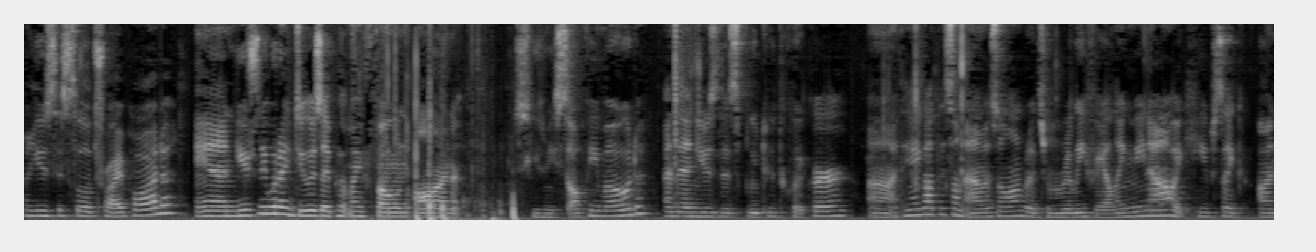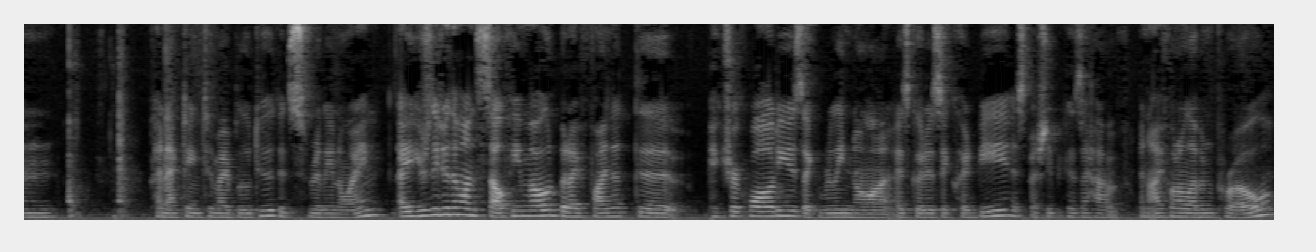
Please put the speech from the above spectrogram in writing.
I use this little tripod and usually what I do is I put my phone on excuse me selfie mode and then use this bluetooth clicker uh, i think i got this on amazon but it's really failing me now it keeps like unconnecting to my bluetooth it's really annoying i usually do them on selfie mode but i find that the picture quality is like really not as good as it could be, especially because I have an iPhone 11 Pro.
